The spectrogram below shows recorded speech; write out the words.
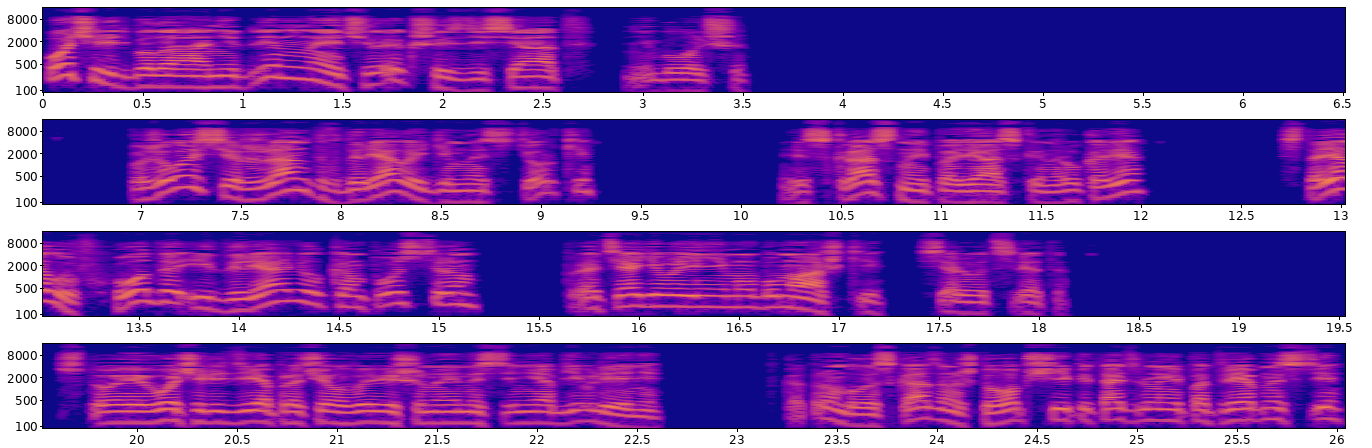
Очередь была не длинная, человек шестьдесят, не больше. Пожилой сержант в дырявой гимнастерке и с красной повязкой на рукаве, стоял у входа и дырявил компостером, протягивая ему бумажки серого цвета. Стоя в очереди, я прочел вывешенное на стене объявление, в котором было сказано, что общие питательные потребности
